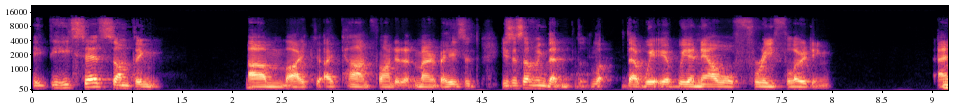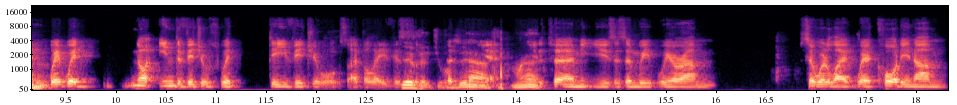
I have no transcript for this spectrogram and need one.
He, he says something. Um, I, I can't find it at the moment, but he said he said something that that we we are now all free floating, and mm. we're we're not individuals, we're dividuals. I believe is individuals. The, yeah, yeah right. the term he uses, and we we are um, so we're like we're caught in um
